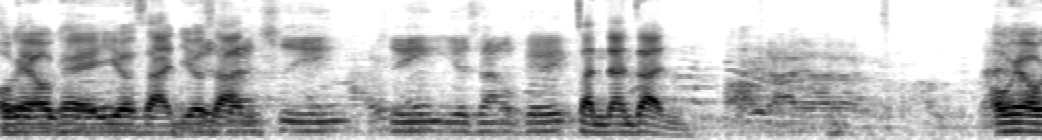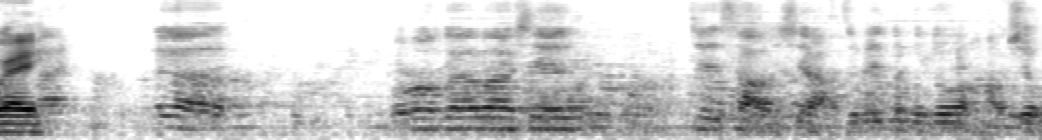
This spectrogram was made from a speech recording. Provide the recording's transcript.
OK OK，一二三，一二三，试音试音，一二三，OK。站站站。OK OK。那个，我们要不要先介绍一下这边那么多好兄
